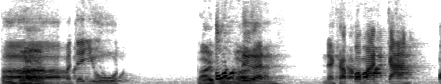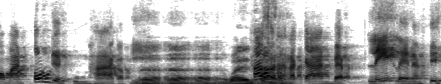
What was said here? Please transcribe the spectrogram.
กุมภาเอ่อมันจะอยู่ปลายกุต้มนภาเดือนนะครับ ประมาณกลางประมาณต้นเดือนกุมภาครับพี่ เออเออเออเออวาเลนถ้าไทสน์ถานการณ์แบบเละเลยนะพี่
